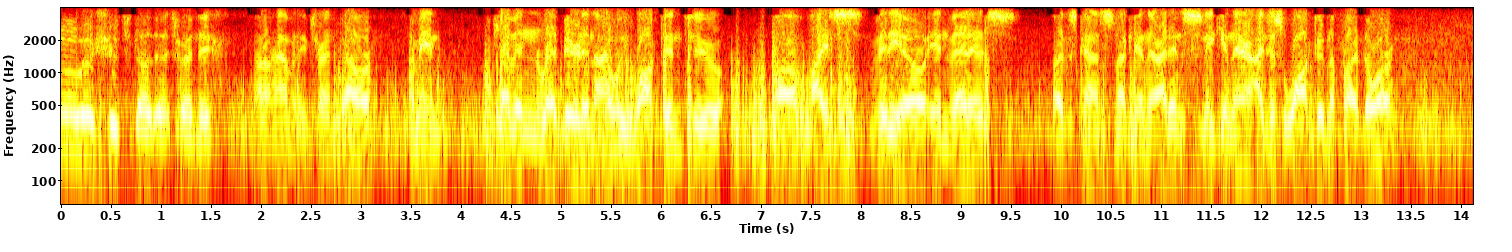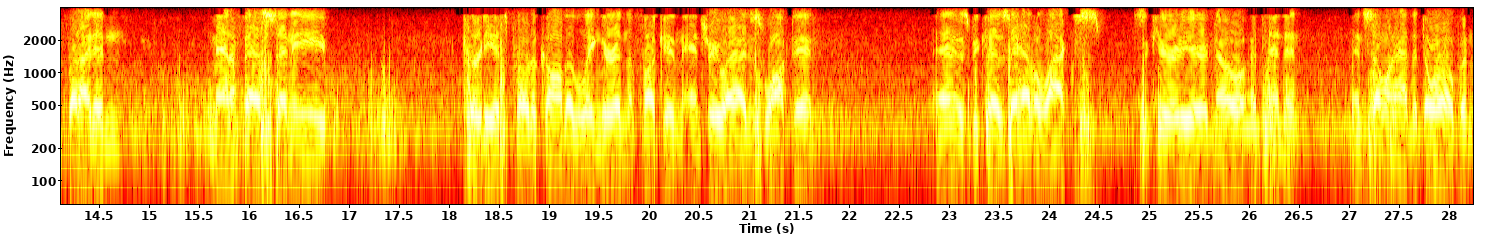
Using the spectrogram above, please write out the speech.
Oh, that shit's not that trendy. I don't have any trend power. I mean, Kevin Redbeard and I, we walked into uh, Vice Video in Venice. I just kind of snuck in there. I didn't sneak in there. I just walked in the front door. But I didn't manifest any courteous protocol to linger in the fucking entryway. I just walked in. And it was because they had a lax security or no attendant and someone had the door open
